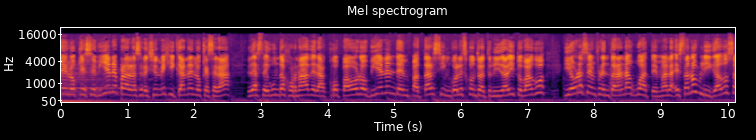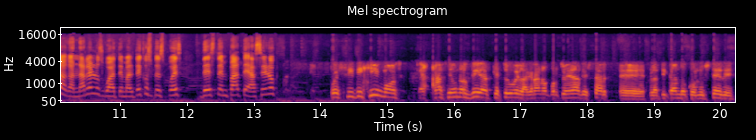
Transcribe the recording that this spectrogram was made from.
De lo que se viene para la selección mexicana en lo que será la segunda jornada de la Copa Oro, vienen de empatar sin goles contra Trinidad y Tobago y ahora se enfrentarán a Guatemala. ¿Están obligados a ganarle a los guatemaltecos después de este empate a cero? Pues si dijimos hace unos días que tuve la gran oportunidad de estar eh, platicando con ustedes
